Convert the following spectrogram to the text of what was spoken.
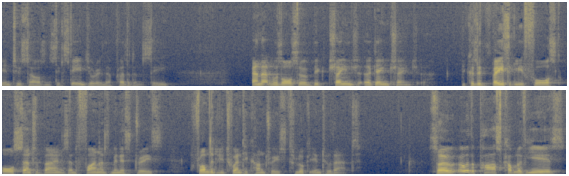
in 2016 during their presidency. And that was also a big change, a game changer, because it basically forced all central banks and finance ministries from the G20 countries to look into that. So over the past couple of years,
